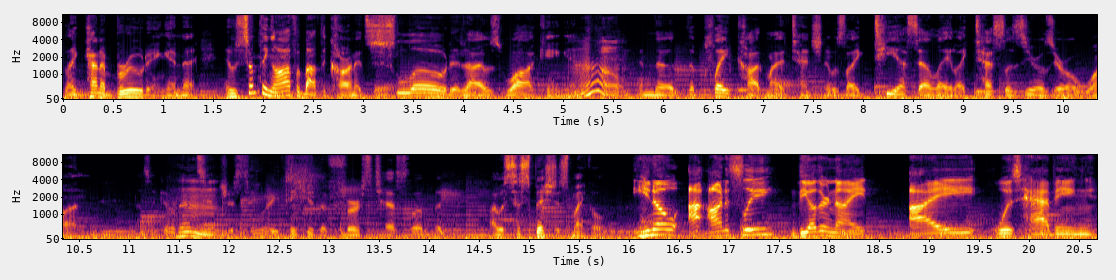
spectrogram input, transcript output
like kind of brooding, and uh, it was something off about the car, and it slowed as I was walking, and, Oh. and the the plate caught my attention. It was like TSLA, like Tesla 001. I was like, oh, that's Hmm. interesting. What do you think you're the first Tesla? But I was suspicious, Michael. You know, I, honestly, the other night I was having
